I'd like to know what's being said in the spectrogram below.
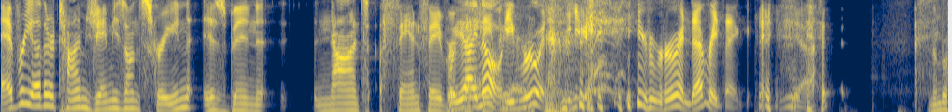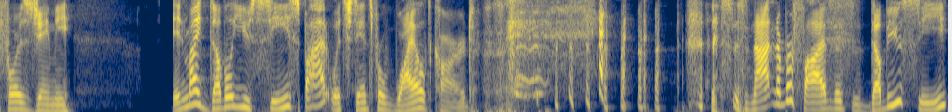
every other time Jamie's on screen has been not fan favorite. Well, yeah, I know. He ruined he, he ruined everything. yeah. Number four is Jamie. In my WC spot, which stands for wild card. this is not number five. This is WC.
